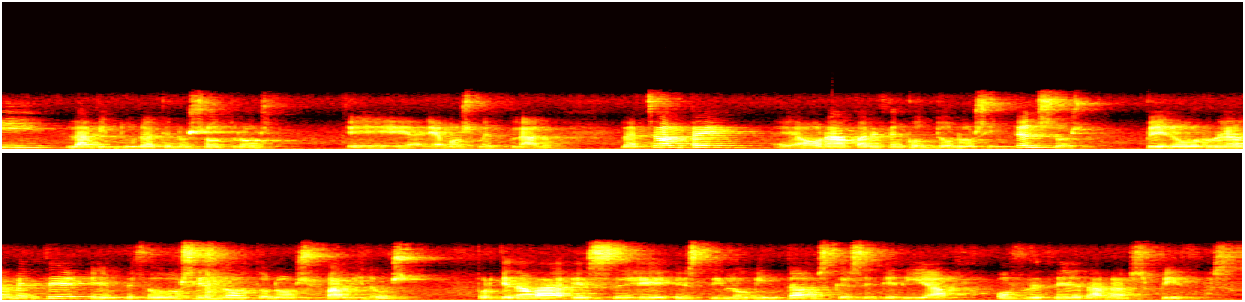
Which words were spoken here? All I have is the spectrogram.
y la pintura que nosotros eh, hayamos mezclado. La Champagne eh, ahora aparecen con tonos intensos, pero realmente empezó siendo tonos pálidos, porque daba ese estilo vintage que se quería ofrecer a las piezas.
